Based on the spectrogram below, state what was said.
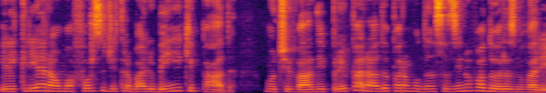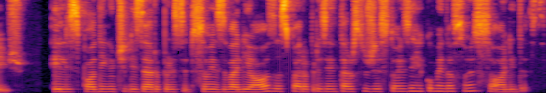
ele criará uma força de trabalho bem equipada, motivada e preparada para mudanças inovadoras no varejo. Eles podem utilizar percepções valiosas para apresentar sugestões e recomendações sólidas.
